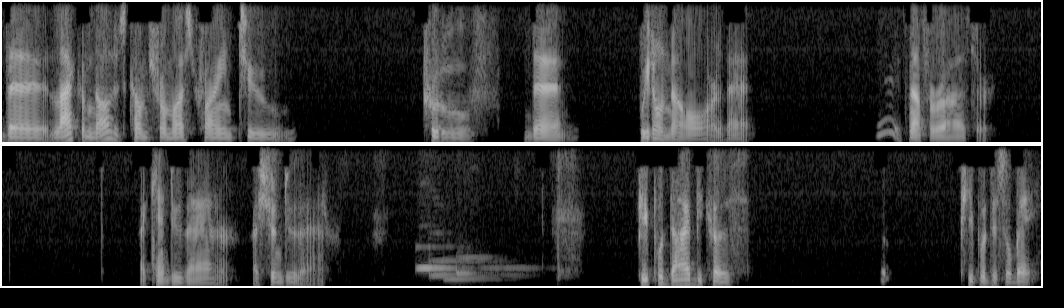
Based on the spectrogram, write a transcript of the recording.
the lack of knowledge comes from us trying to prove that we don't know or that it's not for us or I can't do that or I shouldn't do that. People die because people disobey,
